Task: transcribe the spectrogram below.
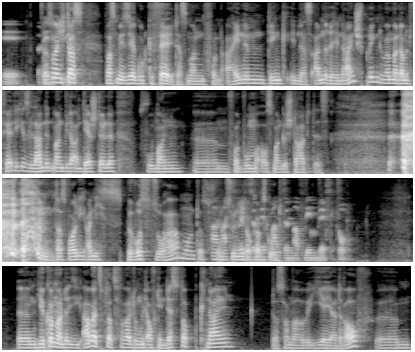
E. Das ist eigentlich das, was mir sehr gut gefällt, dass man von einem Ding in das andere hineinspringt und wenn man damit fertig ist, landet man wieder an der Stelle, wo man, ähm, von wo aus man gestartet ist. Das wollte ich eigentlich bewusst so haben und das ah, funktioniert auch ganz gut. Ähm, hier können wir die Arbeitsplatzverwaltung mit auf den Desktop knallen. Das haben wir hier ja drauf. Ähm,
